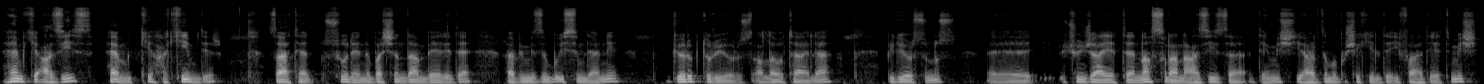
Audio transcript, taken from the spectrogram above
hem ki aziz hem ki hakimdir. Zaten surenin başından beri de Rabbimizin bu isimlerini görüp duruyoruz. Allahu Teala biliyorsunuz e, 3. ayette Nasran Aziza demiş. Yardımı bu şekilde ifade etmiş.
